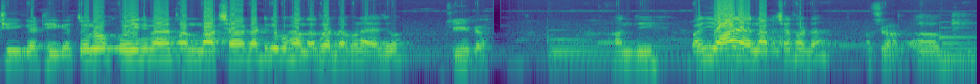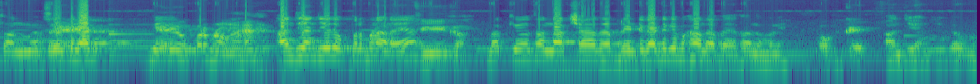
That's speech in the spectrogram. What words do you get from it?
ਠੀਕ ਹੈ ਠੀਕ ਹੈ ਚਲੋ ਕੋਈ ਨਹੀਂ ਮੈਂ ਤੁਹਾਨੂੰ ਨਕਸ਼ਾ ਕੱਢ ਕੇ ਵਿਖਾਉਂਦਾ ਤੁਹਾਡਾ ਬਣਾਇਆ ਜੋ। ਠੀਕ ਆ। ਹਾਂਜੀ। ਭਾਜੀ ਹੈ ਨਕਸ਼ਾ ਤੁਹਾਡਾ। ਅੱਛਾ। ਤੁਹਾਨੂੰ ਮੈਂ ਪ੍ਰਿੰਟ ਕੱਢ ਇਹਦੇ ਉੱਪਰ ਬਣਾਉਣਾ ਹੈ? ਹਾਂਜੀ ਹਾਂਜੀ ਇਹਦੇ ਉੱਪਰ ਬਣਾਉਣਾ ਆ ਠੀਕ ਆ। ਬਾਕੀ ਉਹ ਤੁਹਾਨੂੰ ਨਕਸ਼ਾ ਦਾ ਪ੍ਰਿੰਟ ਕੱਢ ਕੇ ਵਿਖਾਉਂਦਾ ਪਿਆ ਤੁਹਾਨੂੰ ਹੁਣੇ। ਓਕੇ। ਹਾਂਜੀ ਹਾਂਜੀ ਉਹ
